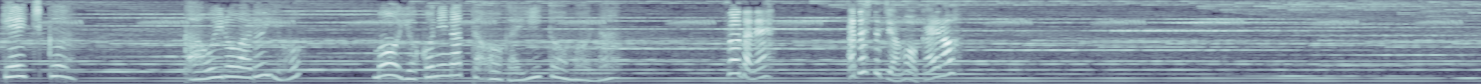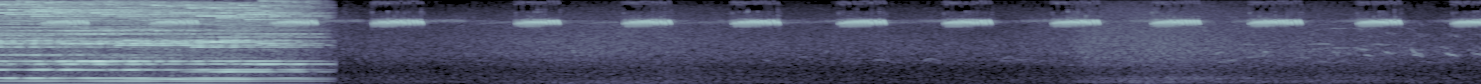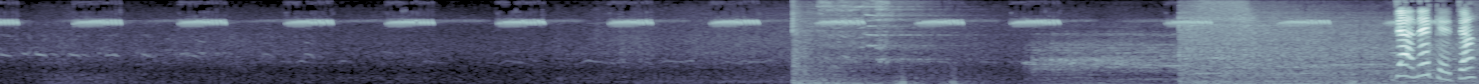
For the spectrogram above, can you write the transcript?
ケイチくん、顔色悪いよ。もう横になった方がいいと思うな。そうだね。私たちはもう帰ろう。ね、ケイちゃん。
